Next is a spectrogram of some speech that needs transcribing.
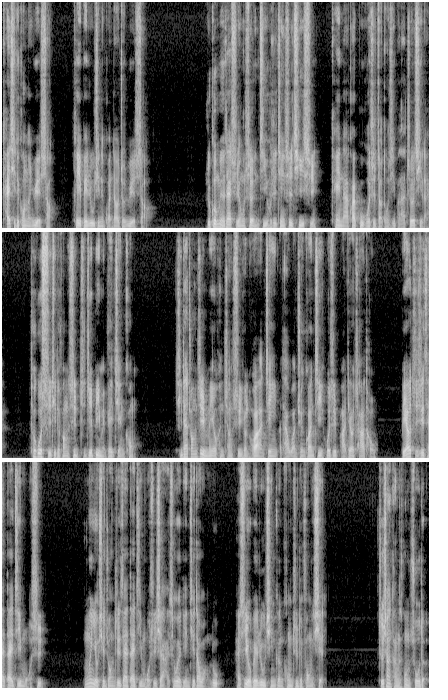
开启的功能越少，可以被入侵的管道就越少。如果没有在使用摄影机或是监视器时，可以拿块布或是找东西把它遮起来，透过实体的方式直接避免被监控。其他装置没有很常使用的话，建议把它完全关机或是拔掉插头，不要只是在待机模式。因为有些装置在待机模式下还是会连接到网络，还是有被入侵跟控制的风险。就像唐凤说的，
